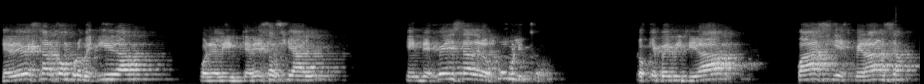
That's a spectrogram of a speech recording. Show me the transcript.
que debe estar comprometida con el interés social en defensa de lo público, lo que permitirá paz y esperanza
